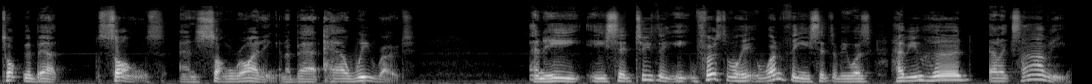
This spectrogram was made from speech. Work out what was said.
talking about songs and songwriting and about how we wrote. And he, he said two things. He, first of all, he, one thing he said to me was, "Have you heard Alex Harvey?"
